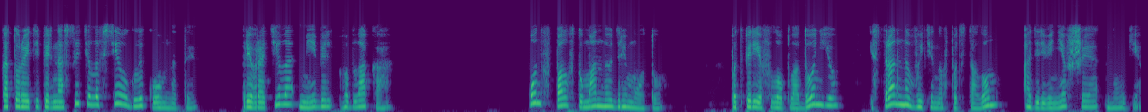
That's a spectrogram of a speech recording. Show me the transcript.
которая теперь насытила все углы комнаты, превратила мебель в облака. Он впал в туманную дремоту, подперев лоб ладонью и странно вытянув под столом одеревеневшие ноги.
